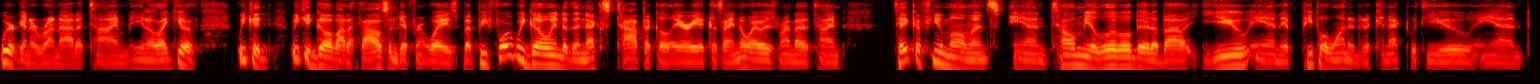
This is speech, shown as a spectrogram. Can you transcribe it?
we're going to run out of time you know like you have we could we could go about a thousand different ways but before we go into the next topical area because i know i always run out of time take a few moments and tell me a little bit about you and if people wanted to connect with you and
